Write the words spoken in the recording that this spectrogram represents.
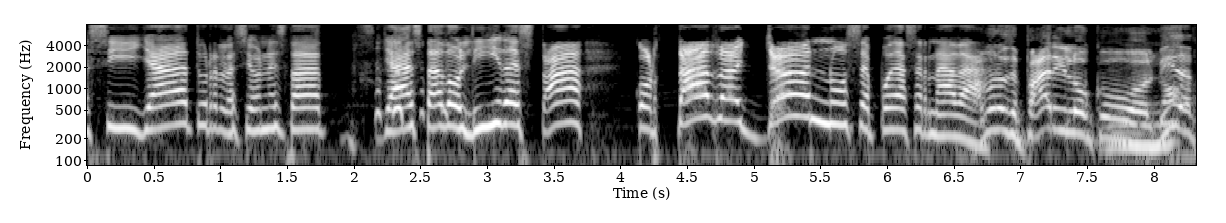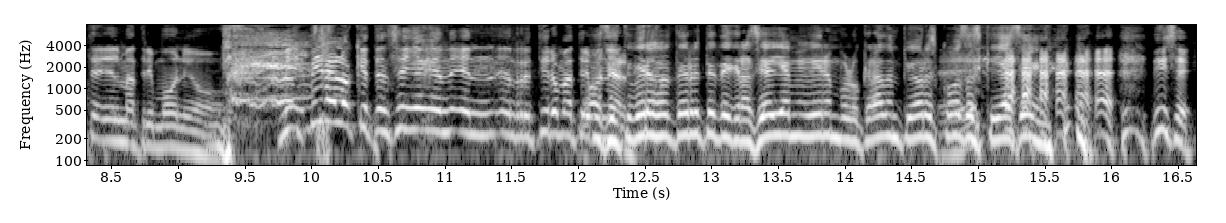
si ya tu relación está, ya está dolida, está cortada, ya no se puede hacer nada. Vámonos de party, loco. Olvídate del matrimonio. Mi- Mira lo que te enseñan en, en- en retiro si matrimonial. estuviera soltero este desgraciado ya me hubiera involucrado en peores cosas que ya sé. Dice,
